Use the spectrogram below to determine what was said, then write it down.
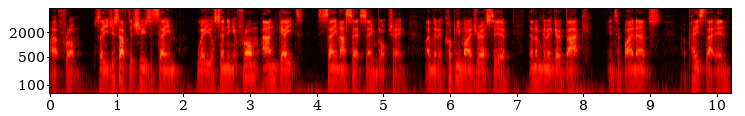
uh, from. So you just have to choose the same where you're sending it from and gate, same asset, same blockchain. I'm going to copy my address here. Then I'm going to go back into Binance. I'll paste that in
